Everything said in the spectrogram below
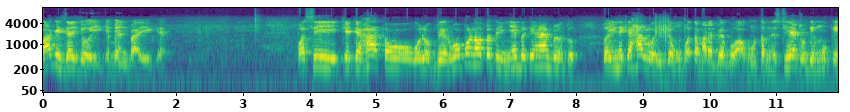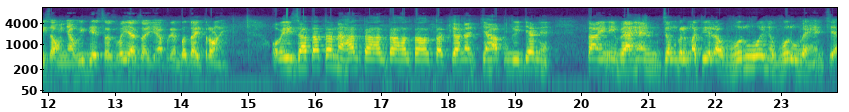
ભાગી જઈજો ઈ કે બેન ભાઈ કે. પછી કે કે હા તો ઓલો ભેરવો પણ હતો તો એને બધી સાંભળ્યું હતું. તો એને કે હાલો એ કે હું પણ તમારા ભેગો આવું હું તમને શેઠ સુધી મૂકી જાઉં અહીંયા વિદેશ જ વયા જઈએ આપણે બધાય ત્રણેય. હવે એ જતા હતા ને હાલતા હાલતા હાલતા હાલતા ત્યાં ને ત્યાં પૂગી ગયા ને ત્યાં એની વહેણ જંગલમાંથી એલા વરુ હોય ને વરુ વહેણ છે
